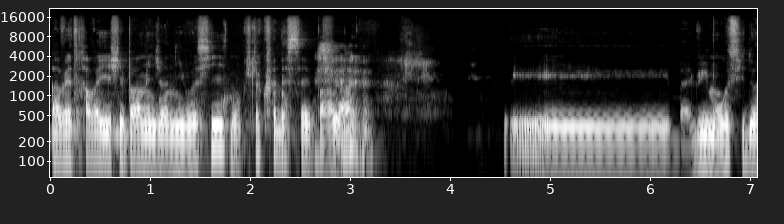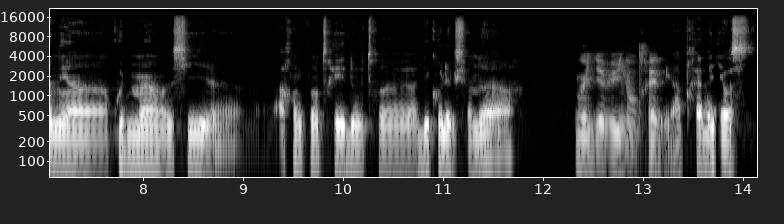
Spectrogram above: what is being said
avait travaillé chez Parmigiani aussi, donc je le connaissais par là. Et bah, lui m'a aussi donné un coup de main aussi euh, à rencontrer d'autres, euh, des collectionneurs. Oui, il y avait une entraide. Et après, bah, il y a aussi...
